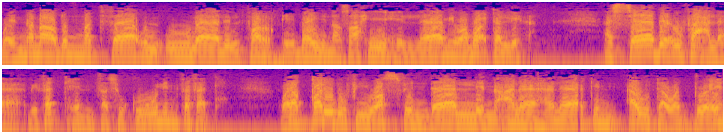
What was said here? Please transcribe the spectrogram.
وإنما ضمت فاء الأولى للفرق بين صحيح اللام ومعتلها. السابع فعلى بفتح فسكون ففتح. ويضطرد في وصف دال على هلاك أو توجع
